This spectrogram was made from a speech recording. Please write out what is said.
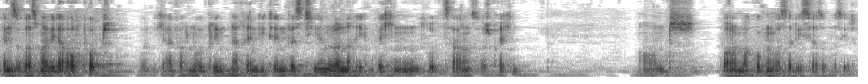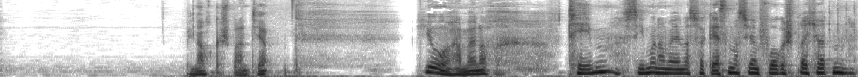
wenn sowas mal wieder aufpoppt und nicht einfach nur blind nach Rendite investieren oder nach irgendwelchen Rückzahlungsversprechen. Und wollen wir mal gucken, was da dieses Jahr so passiert. Bin auch gespannt, ja. Jo, haben wir noch Themen? Simon, haben wir irgendwas vergessen, was wir im Vorgespräch hatten?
